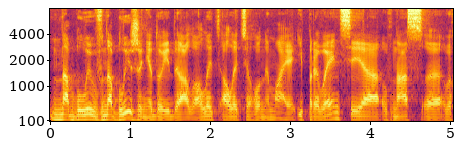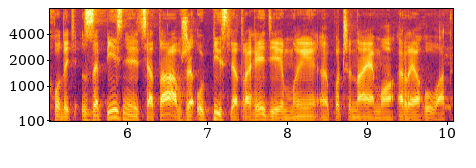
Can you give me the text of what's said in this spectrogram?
набли в наближенні до ідеалу, але але цього немає. І превенція в нас виходить запізнюється. Та вже опісля трагедії ми починаємо реагувати.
